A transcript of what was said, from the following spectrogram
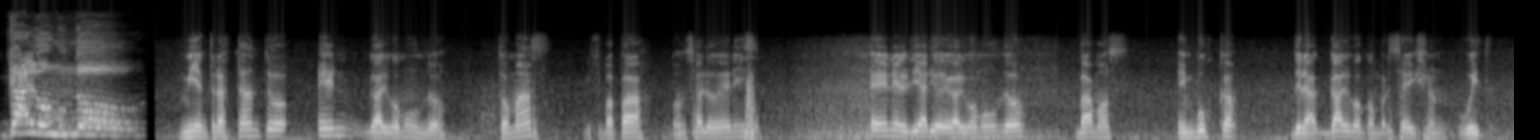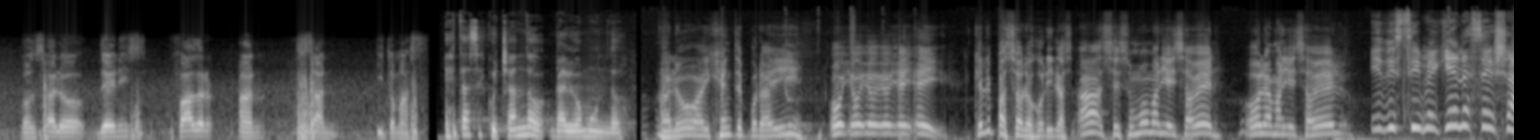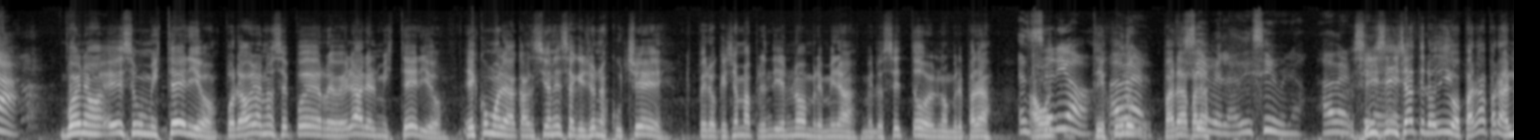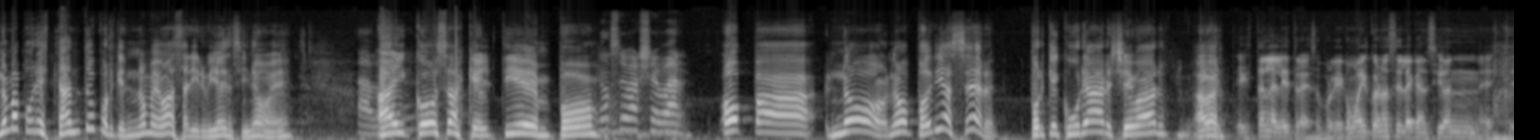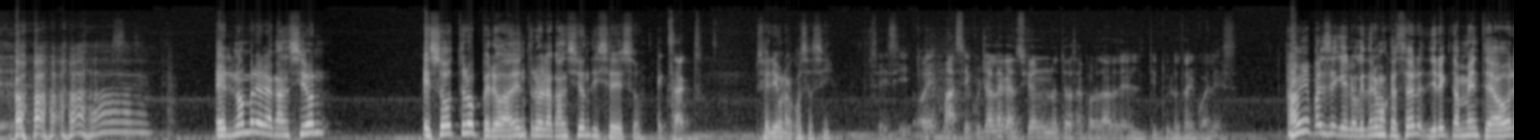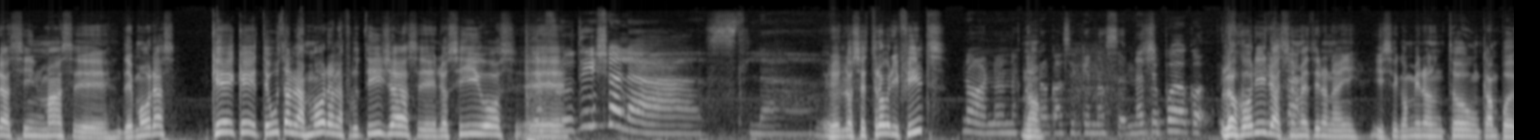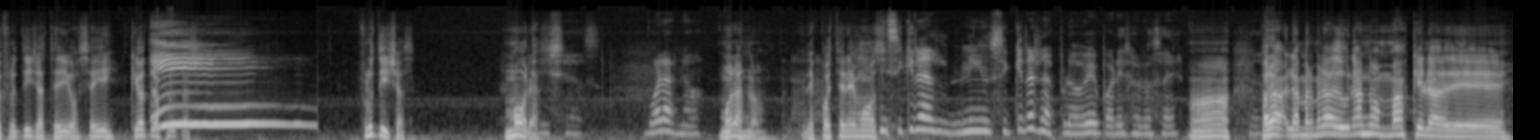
Galgo Mundo. Mientras tanto, en Galgomundo, Tomás y su papá Gonzalo Denis, en el diario de Galgomundo, vamos en busca de la Galgo Conversation with Gonzalo Denis, father and son, y Tomás. Estás escuchando Galgomundo. Aló, hay gente por ahí. ¡Oy, oy, oy, oy, oy, oy! ¿Qué le pasó a los gorilas? Ah, se sumó María Isabel. Hola, María Isabel. Y decime, ¿quién es ella? Bueno, es un misterio. Por ahora no se puede revelar el misterio. Es como la canción esa que yo no escuché, pero que ya me aprendí el nombre. Mirá, me lo sé todo el nombre. Pará. ¿En vos- serio? Te juro. ver, que- pará, pará. Decímelo, decímelo. A ver. Sí, sí, ver. ya te lo digo. Pará, pará. No me apures tanto porque no me va a salir bien si no, ¿eh? Hay cosas que el tiempo... No se va a llevar. ¡Opa! No, no, podría ser. Porque curar, llevar... A Es ver. Está en la letra eso, porque como él conoce la canción, este, El nombre de la canción es otro, pero adentro de la canción dice eso. exacto. Sería una cosa así. Sí, sí. O Es más, si escuchas la canción no te vas a acordar del título tal cual es. A mí me parece que lo que tenemos que hacer directamente ahora, sin más eh, demoras. ¿Qué, ¿Qué? ¿Te gustan las moras, las frutillas, eh, los higos, eh, Las frutillas, las. la- eh, los strawberry fields? No, no, no, No. conozco, así que no sé. No te puedo. Los gorilas se metieron ahí y se comieron todo un campo de frutillas, te digo. Seguí. ¿Qué otras frutas? Frutillas. Moras. Frutillas. Moras no. Moras no. Después tenemos... Ni siquiera, ni siquiera las probé, por eso no sé. Ah, para la mermelada de durazno más que la de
